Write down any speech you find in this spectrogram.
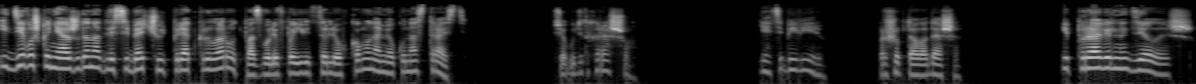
И девушка неожиданно для себя чуть приоткрыла рот, позволив появиться легкому намеку на страсть. «Все будет хорошо». «Я тебе верю», — прошептала Даша. «И правильно делаешь».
